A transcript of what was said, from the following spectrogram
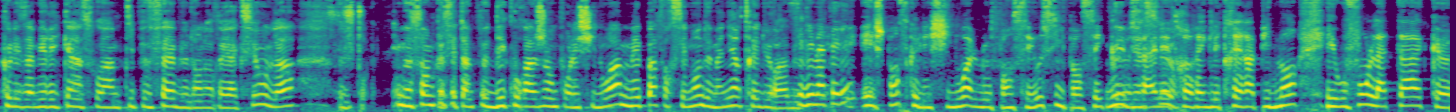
que les Américains soient un petit peu faibles dans leur réaction. Là, je, il me semble que c'est un peu décourageant pour les Chinois, mais pas forcément de manière très durable. Et je pense que les Chinois le pensaient aussi. Ils pensaient que ça allait être réglé très rapidement. Et au fond, l'attaque euh,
